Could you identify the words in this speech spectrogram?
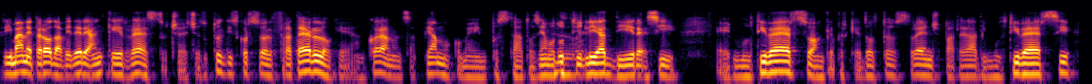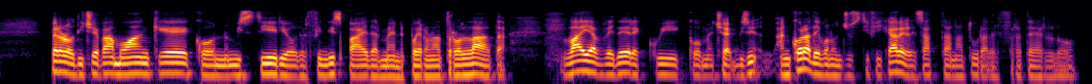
Rimane però da vedere anche il resto, cioè c'è tutto il discorso del fratello che ancora non sappiamo come è impostato. Siamo esatto. tutti lì a dire sì, è il multiverso, anche perché Doctor Strange parlerà di multiversi, però lo dicevamo anche con Mysterio del film di Spider-Man, poi era una trollata. Vai a vedere qui come, cioè, bisogna, ancora devono giustificare l'esatta natura del fratello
